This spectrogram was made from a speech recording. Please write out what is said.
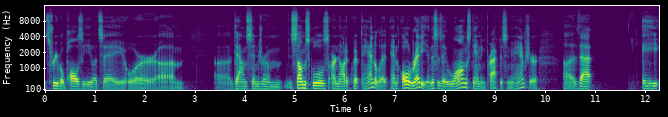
cerebral palsy, let's say, or um, uh, Down syndrome, some schools are not equipped to handle it. And already, and this is a long-standing practice in New Hampshire, uh, that a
